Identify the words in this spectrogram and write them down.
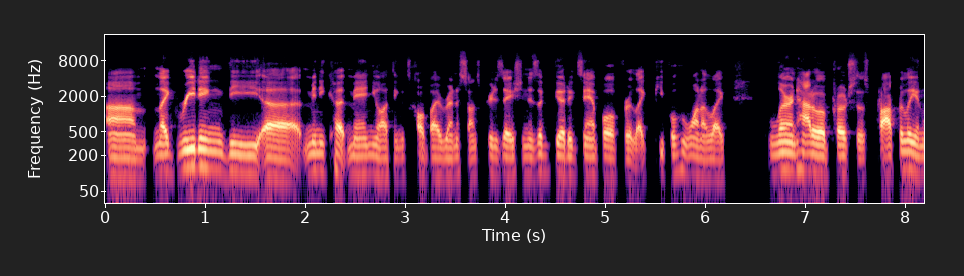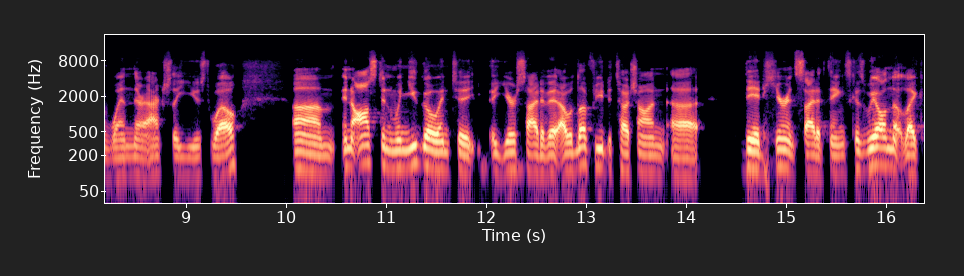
um, like reading the uh, mini cut manual, I think it's called by Renaissance Periodization, is a good example for like people who want to like learn how to approach those properly and when they're actually used well. Um, in Austin, when you go into your side of it, I would love for you to touch on uh, the adherence side of things because we all know like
